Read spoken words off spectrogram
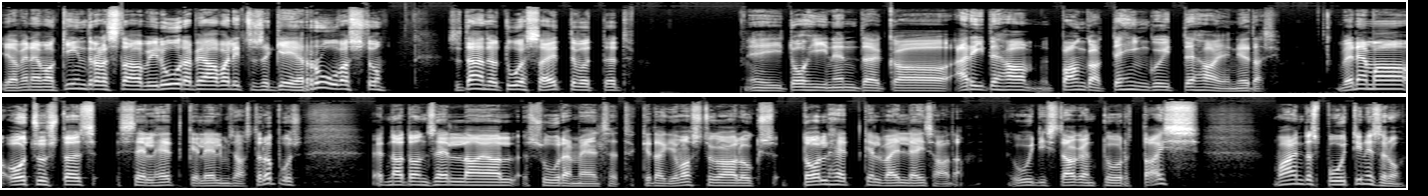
ja Venemaa kindralstaabi luurepeavalitsuse GRU vastu. see tähendab, et USA ettevõtted ei tohi nendega äri teha, pangad tehinguid teha ja nii edasi. Venemaa otsustas sel hetkel, eelmise aasta lõpus, et nad on sel ajal suuremeelsed, kedagi vastukaaluks tol hetkel välja ei saada. uudisteagentuur TASS vahendas Putini sõnu,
